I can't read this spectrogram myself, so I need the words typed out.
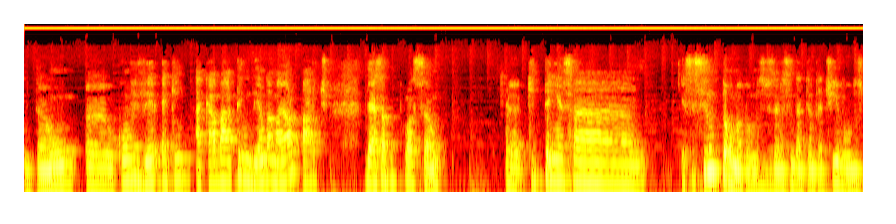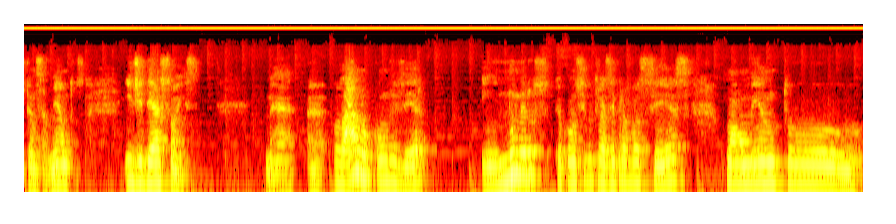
Então, uh, o conviver é quem acaba atendendo a maior parte dessa população uh, que tem essa esse sintoma, vamos dizer assim, da tentativa ou dos pensamentos e de ideações, né? Uh, lá no conviver, em números, eu consigo trazer para vocês um aumento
